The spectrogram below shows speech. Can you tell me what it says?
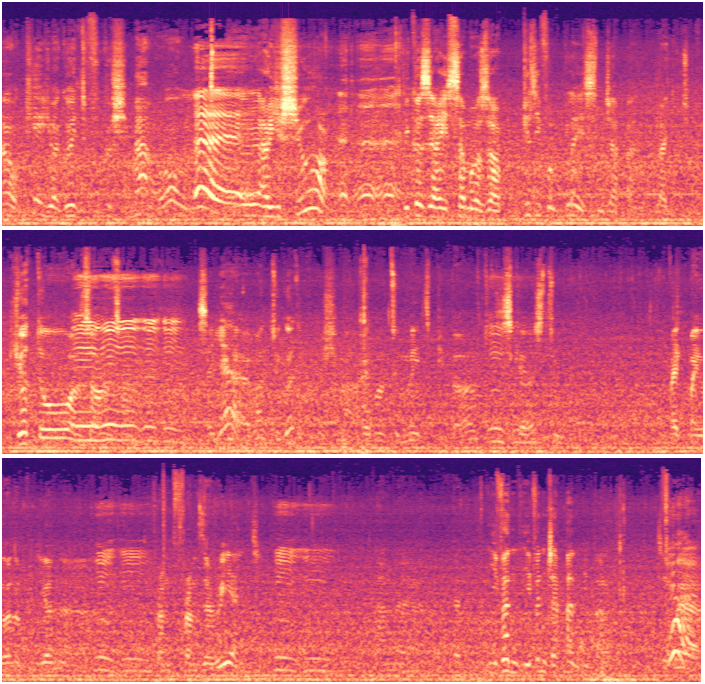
ah, okay, you are going to Fukushima. Oh, Uh. are you sure? うんうんうん Because there is some other beautiful place in Japan, like Kyoto and so on. and so on. うんうんうんうん So yeah, I want to go to Fukushima. I want to meet people, to Mhm. discuss, to make my own opinion uh, うんうん from from the reality. う even even Japan people, they Yeah, were-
